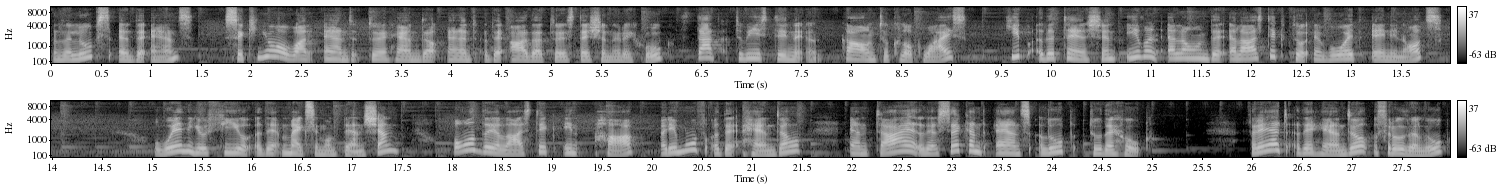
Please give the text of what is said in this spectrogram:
The loops at the ends, secure one end to a handle and the other to a stationary hook, start twisting uh, counterclockwise, keep the tension even along the elastic to avoid any knots. When you feel the maximum tension, Fold the elastic in half, remove the handle, and tie the second end's loop to the hook. Thread the handle through the loop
